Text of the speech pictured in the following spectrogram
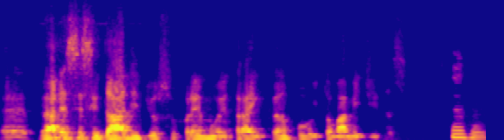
é, a necessidade de o Supremo entrar em campo e tomar medidas. Uhum.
